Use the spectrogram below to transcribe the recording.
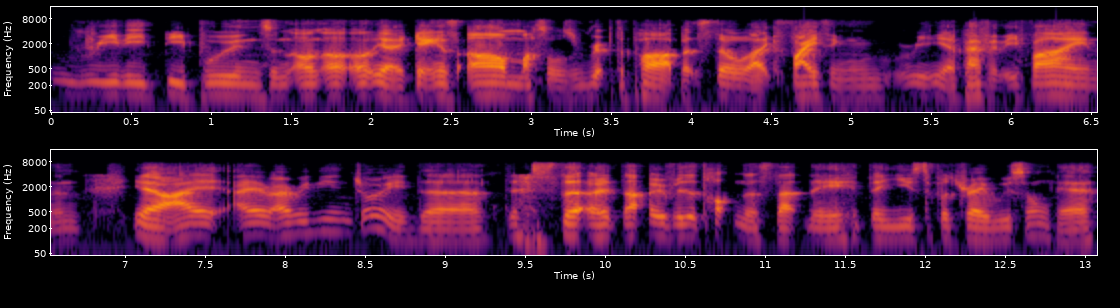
really deep wounds and on, on, yeah, getting his arm muscles ripped apart, but still like fighting, you know, perfectly fine. And you know, I I, I really enjoyed uh, just the, uh, that over the topness that they they used to portray Wu Song here.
